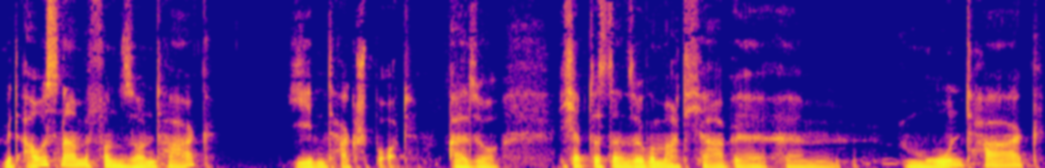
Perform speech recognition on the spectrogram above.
mit Ausnahme von Sonntag jeden Tag Sport. Also ich habe das dann so gemacht, ich habe ähm, Montag,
